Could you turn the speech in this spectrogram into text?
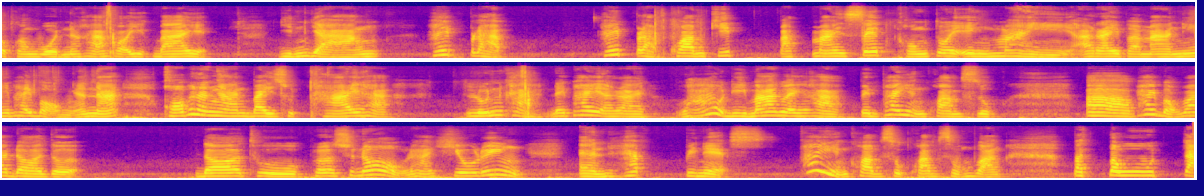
ตกกังวลนะคะ ขออีกใบหยินหยางให้ปรับให้ปรับความคิดปรับ mindset ของตัวเองใหม่อะไรประมาณนี้ไพ่บอกงั้นนะ ขอพลังงานใบสุดท้ายค่ะ ลุ้นค่ะได้ไพ่อะไร ว้าวดีมากเลยค่ะ เป็นไพ่แห่งความสุขอ่าไพ่บอกว่า door the door to personal นะคะ healing and happiness ไพ่แห่งความสุขความสมหวัง ประตูใจ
